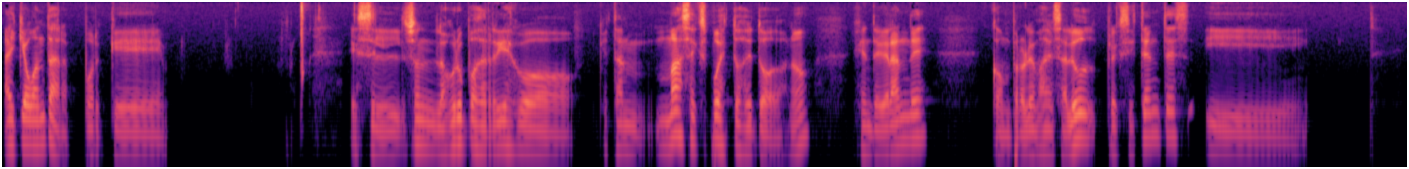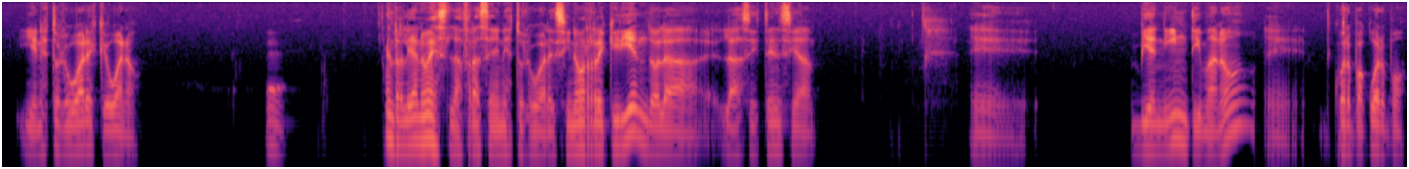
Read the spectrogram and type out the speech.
hay que aguantar, porque son los grupos de riesgo que están más expuestos de todos, ¿no? Gente grande, con problemas de salud preexistentes y en estos lugares que, bueno, en realidad no es la frase en estos lugares, sino requiriendo la, asistencia eh, bien íntima, ¿no? Eh, cuerpo a cuerpo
